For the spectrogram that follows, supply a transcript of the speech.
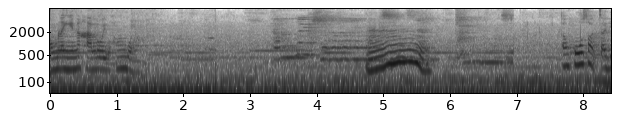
มอะไรอย่างงี้นะคะโรยอยู่ข้างบน อืมเต้าหู้สดจะเ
